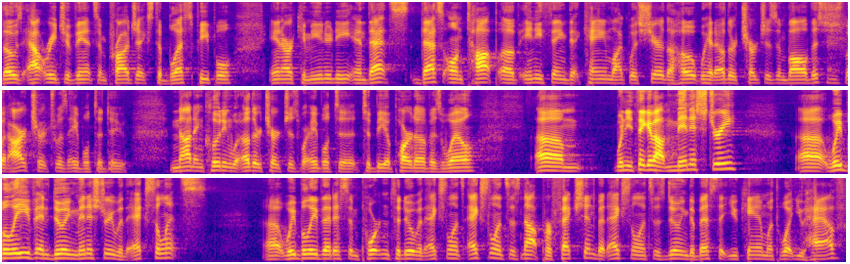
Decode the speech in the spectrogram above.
those outreach events and projects to bless people in our community. And that's, that's on top of anything that came, like with Share the Hope. We had other churches involved. This is just what our church was able to do, not including what other churches were able to, to be a part of as well. Um, when you think about ministry, uh, we believe in doing ministry with excellence. Uh, we believe that it's important to do it with excellence. Excellence is not perfection, but excellence is doing the best that you can with what you have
